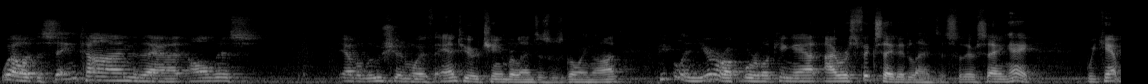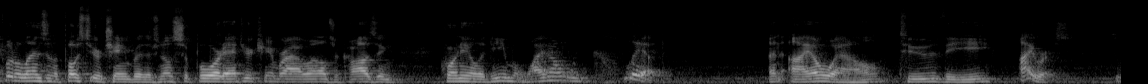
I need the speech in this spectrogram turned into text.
Well, at the same time that all this evolution with anterior chamber lenses was going on, people in Europe were looking at iris fixated lenses. So they're saying, hey, we can't put a lens in the posterior chamber, there's no support, anterior chamber IOLs are causing corneal edema, why don't we clip an IOL to the iris? So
